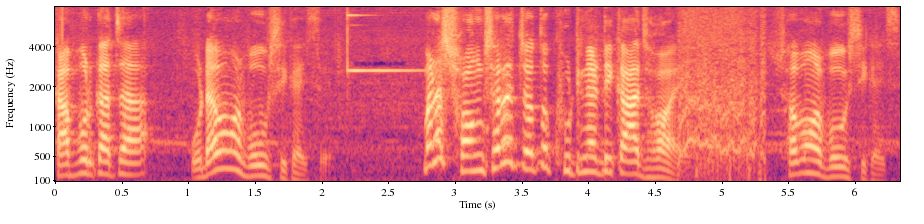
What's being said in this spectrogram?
কাপড় কাচা ওটাও আমার বউ শিখাইছে। মানে সংসারের যত খুঁটিনাটি কাজ হয় সব আমার বউ শিখাইছে।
